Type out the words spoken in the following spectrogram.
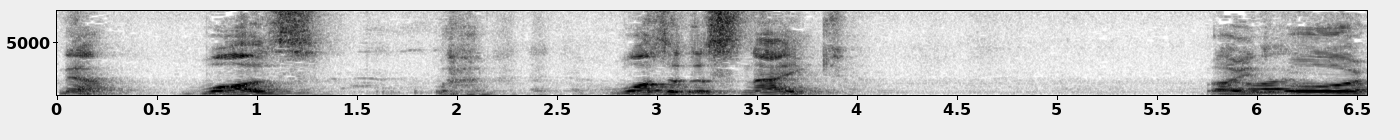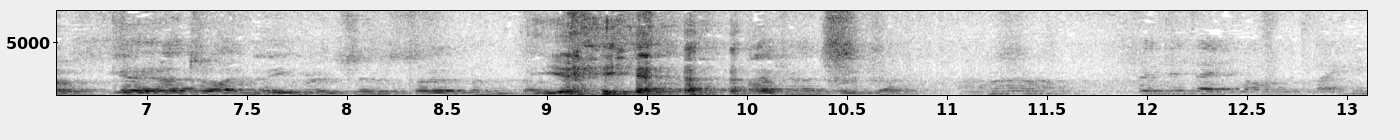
Now, was was it a snake? Right, Right. or Yeah, that's right. In Hebrew it says serpent. doesn't yeah, yeah. Okay, good go. Ah, but did they love it? Like he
